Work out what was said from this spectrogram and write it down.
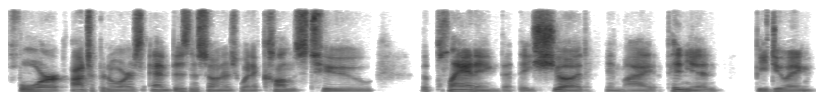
for entrepreneurs and business owners when it comes to the planning that they should, in my opinion, be doing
